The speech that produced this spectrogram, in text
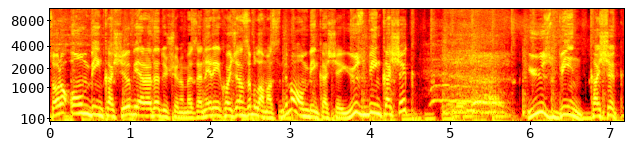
Sonra on bin kaşığı bir arada düşünün. Mesela nereye koyacağınızı bulamazsın değil mi on bin kaşığı? Yüz bin kaşık. Yüz bin kaşık.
